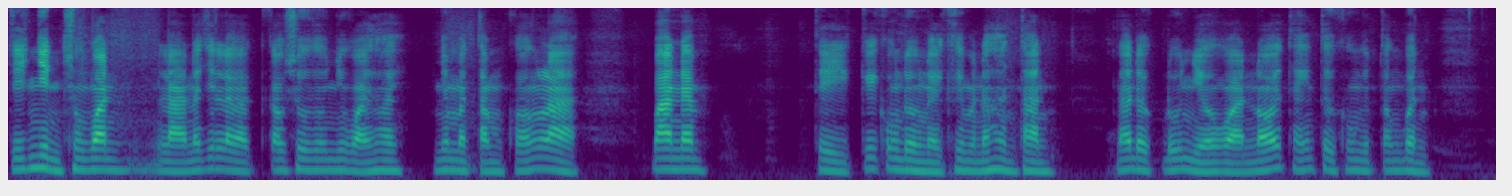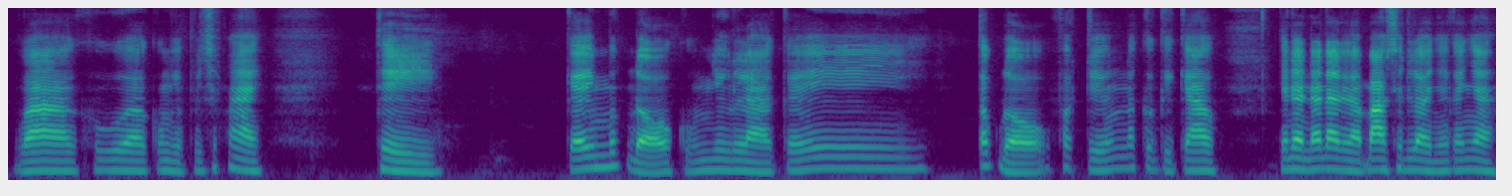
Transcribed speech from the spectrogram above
chỉ nhìn xung quanh là nó chỉ là cao su thôi, như vậy thôi. Nhưng mà tầm khoảng là 3 năm thì cái con đường này khi mà nó hình thành, nó được đổ nhựa và nối thẳng từ khu nghiệp Tân Bình và khu à, công nghiệp V 2 thì cái mức độ cũng như là cái tốc độ phát triển nó cực kỳ cao. Cho nên ở đây là bao sinh lời nha cả nhà.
